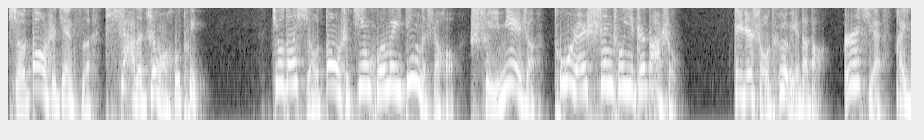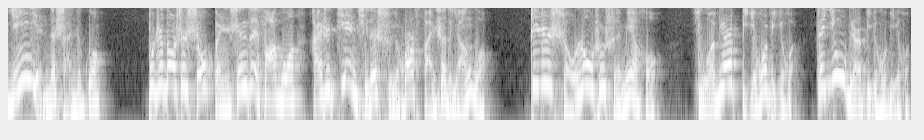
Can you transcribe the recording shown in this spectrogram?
小道士见此，吓得直往后退。就当小道士惊魂未定的时候，水面上突然伸出一只大手，这只手特别的大，而且还隐隐的闪着光。不知道是手本身在发光，还是溅起的水花反射的阳光。这只手露出水面后，左边比划比划，在右边比划比划。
